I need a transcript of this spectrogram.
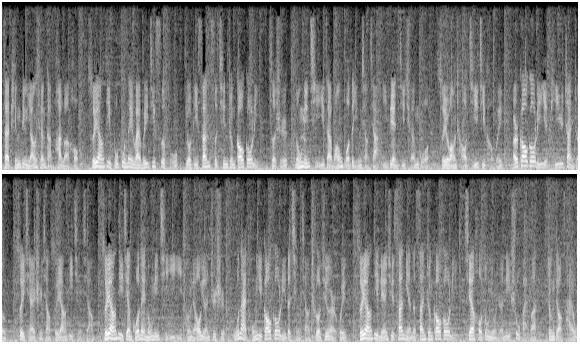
在平定杨玄感叛乱后，隋炀帝不顾内外危机四伏，又第三次亲征高句丽。此时，农民起义在王勃的影响下已遍及全国，隋王朝岌岌可危。而高句丽也疲于战争，遂遣使向隋炀帝请降。隋炀帝见国内农民起义已成燎原之势，无奈同意高句丽的请降，撤军而归。隋炀帝连续三年的三征高。沟里先后动用人力数百万，征调财物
